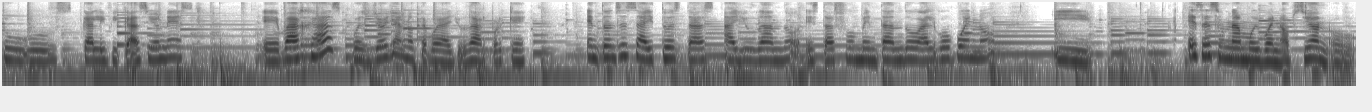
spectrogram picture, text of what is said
tus calificaciones eh, bajas, pues yo ya no te voy a ayudar porque entonces ahí tú estás ayudando, estás fomentando algo bueno y esa es una muy buena opción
